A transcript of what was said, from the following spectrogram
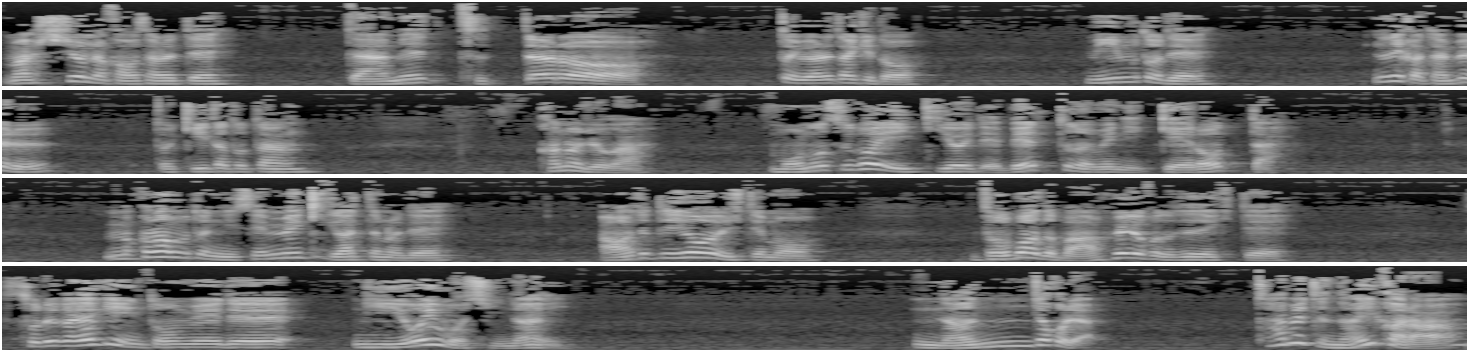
真っ白な顔されて、ダメっつったろ、と言われたけど、耳元で、何か食べる？と聞いた途端、彼女が、ものすごい勢いでベッドの上にゲロった。枕元に洗面器があったので、慌てて用意しても、ドバドバ溢れるほど出てきて、それがやけに透明で、匂いもしない。なんじゃこりゃ。食べてないから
